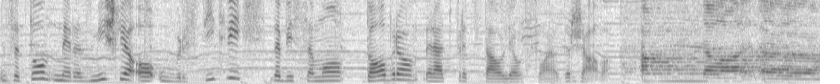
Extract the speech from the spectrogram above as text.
zato ne razmišlja o uvrstitvi, da bi samo dobro rad predstavljal svojo državo. I'm uh,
